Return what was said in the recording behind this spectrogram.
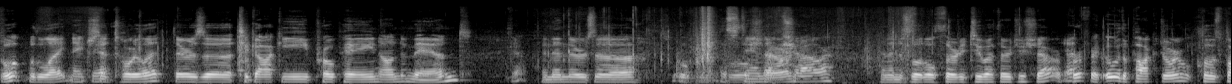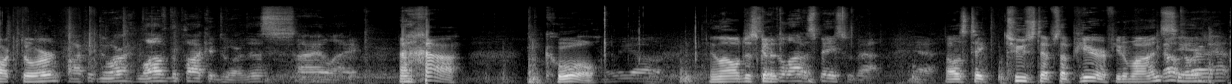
Oh, with a light, Nature's Yeah. Head toilet. There's a Takagi propane on demand. Yeah. And then there's a, A stand-up shower. And then this little 32 by 32 shower. Yeah. Perfect. Oh, the pocket door, closed pocket door. Pocket door. Love the pocket door. This I like. Aha. Cool. There we go. And I'm just Saved gonna. A lot of space with that. Yeah. I'll just take two steps up here if you don't mind. No, See- go right ahead.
